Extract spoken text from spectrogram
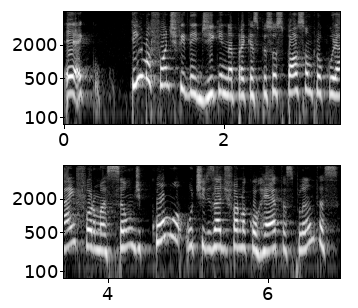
É, tem uma fonte fidedigna para que as pessoas possam procurar informação de como utilizar de forma correta as plantas?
